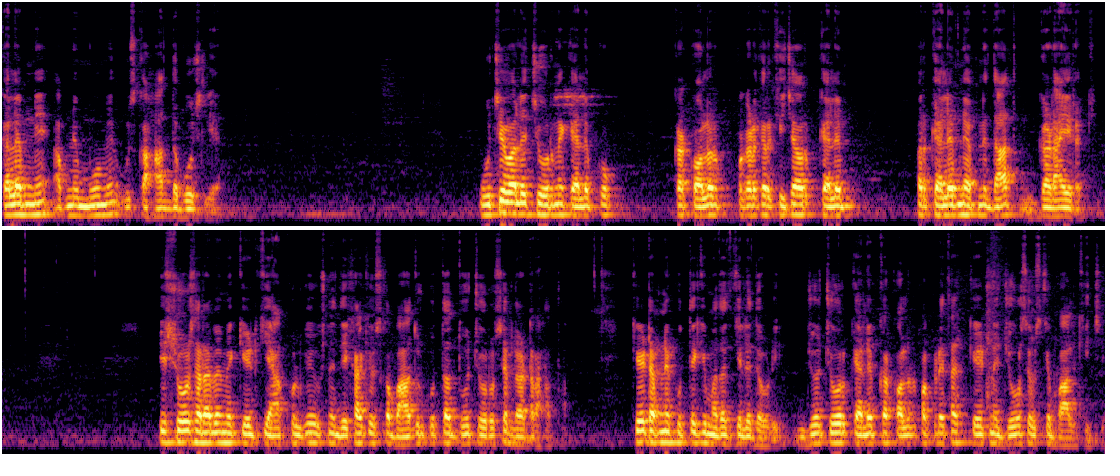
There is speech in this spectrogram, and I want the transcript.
कलब ने अपने मुँह में उसका हाथ दबोच लिया। ऊँचे वाले चोर ने कैलेब को, का कॉलर पकड़कर खींचा और कैलेब, पर कैलेब ने अपने दांत गड़ाए रखे। इस शोर शराबे में केट की आँख खुल गई। उसने देखा कि उसका बहादुर कुत्ता दो चोरों से लड़ रहा था। केट अपने कुत्ते की मदद के लिए दौड़ी। जो चोर कैलेब का कॉलर पकड़े था, केट ने ज़ोर से उसके बाल खींचे।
